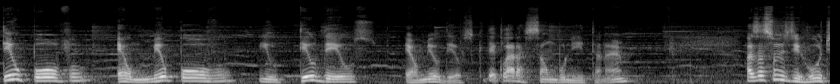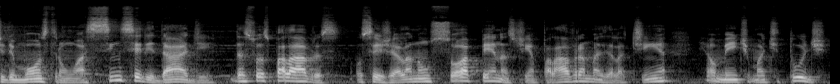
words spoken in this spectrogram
teu povo é o meu povo e o teu Deus é o meu Deus. Que declaração bonita, né? As ações de Ruth demonstram a sinceridade das suas palavras, ou seja, ela não só apenas tinha palavra, mas ela tinha realmente uma atitude.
